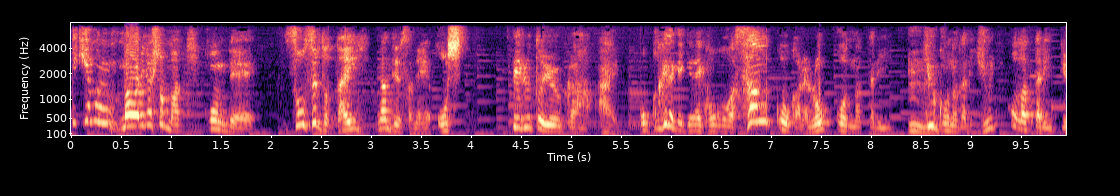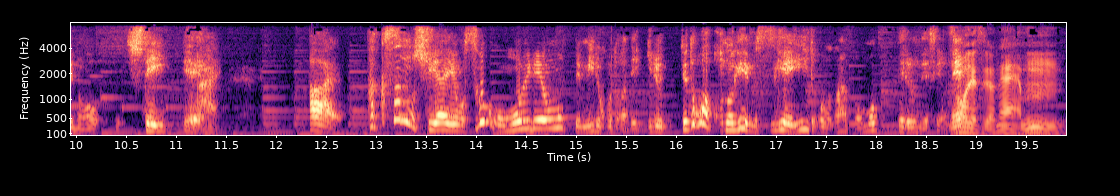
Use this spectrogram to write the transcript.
基本周りの人巻き込んで、そうすると大、なんていうんですかね、押してるというか、はい。追っかけなきゃいけない高校が3校から6校になったり、うん9校になったり、12校になったりっていうのをしていって、はい。はい。たくさんの試合をすごく思い入れを持って見ることができるってところは、このゲームすげえいいところだなと思ってるんですよね。そうですよね。うん。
